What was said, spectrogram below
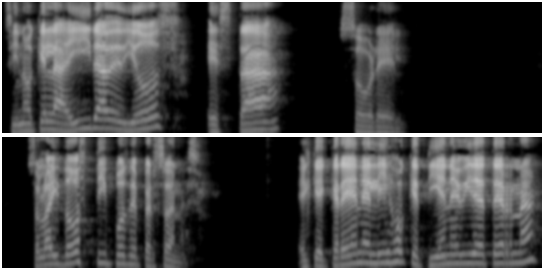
sino que la ira de Dios está sobre él. Solo hay dos tipos de personas. El que cree en el Hijo que tiene vida eterna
